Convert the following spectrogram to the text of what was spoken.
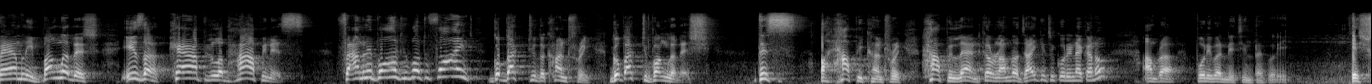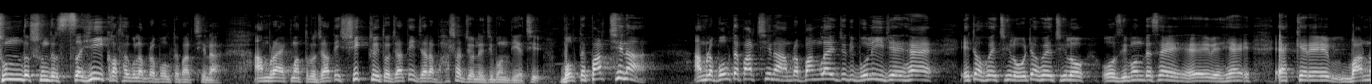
family Bangladesh is the capital of happiness family bond you to find go back to the country go back to Bangladesh this a happy country happy land কারণ আমরা যাই কিছু করি না কেন? আমরা পরিবার নিয়ে চিন্তা করি। এই সুন্দর সুন্দর, সহি কথাগুলো আমরা বলতে পারছি না। আমরা একমাত্র জাতি, স্বীকৃত জাতি যারা ভাষার জন্য জীবন দিয়েছি। বলতে পারছি না। আমরা বলতে পারছি না, আমরা বাংলায় যদি বলি যে হ্যাঁ এটা হয়েছিল, ওইটা হয়েছিল, ও জীবন দেশে হ্যাঁ একেরে বান্ন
